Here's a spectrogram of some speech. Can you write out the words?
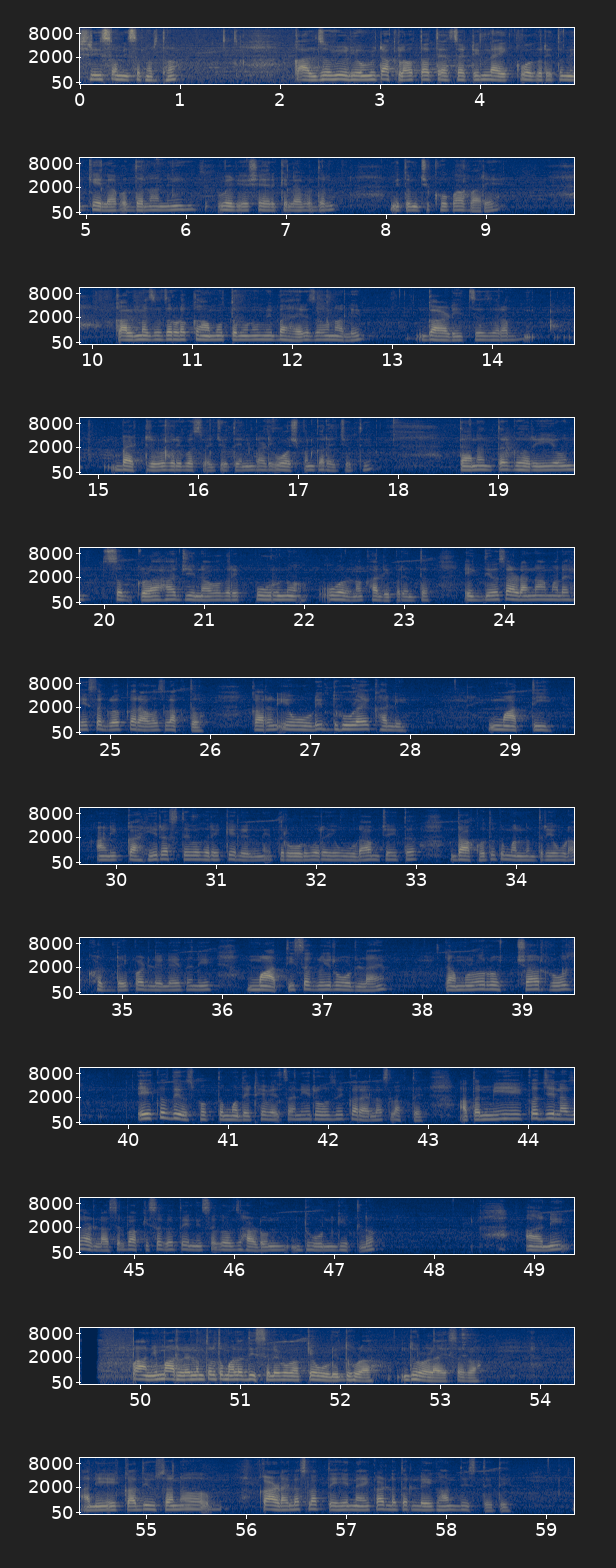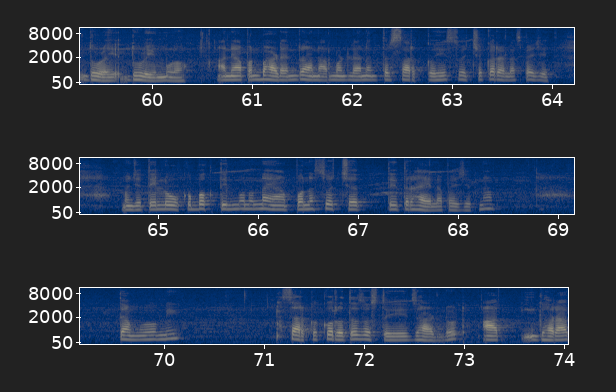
श्री स्वामी समर्थ. काल जो व्हिडिओ मी टाकला होता त्यासाठी लाईक वगैरे तुम्ही केल्याबद्दल आणि व्हिडिओ शेअर केल्याबद्दल मी तुमची खूप आभारी आहे. काल माझं थोडं काम होतं म्हणून मी बाहेर जाऊन आले. गाडीचं जरा बॅटरी वगैरे बसवायची होती आणि गाडी वॉश पण करायची होती. त्यानंतर घरी येऊन सगळा हा जिना वगैरे पूर्ण वरणं खालीपर्यंत. एक दिवस अडांना आम्हाला हे सगळं करावंच लागतं. कारण एवढी धूळ आहे खाली. माती आणि काही रस्ते वगैरे केलेले नाहीत. रोडवर एवढा आमच्या इथं दाखवतो तुम्हाला नंतर एवढा खड्डे पडलेले आहेत आणि माती सगळी रोडला आहे. त्यामुळं रोजच्या रोज एकच दिवस फक्त मध्ये ठेवायचं आणि रोज हे करायलाच लागतं आहे आता मी एकच जिना झाडला असेल बाकी सगळं त्यांनी सगळं झाडून धुवून घेतलं. आणि पाणी मारल्यानंतर तुम्हाला दिसेल आहे बघा केवढी धुळा धुरळा आहे सगळा. आणि एका दिवसानं काढायलाच लागते हे नाही काढलं तर लय घाण दिसते ते. धुळे धुळीमुळं. आणि आपण भाड्यानं राहणार म्हटल्यानंतर सारखं हे स्वच्छ करायलाच पाहिजेत. म्हणजे ते लोक बघतील म्हणून नाही आपणच स्वच्छतेत राहायला पाहिजेत ना. त्यामुळं मी सारखं करतच असतो हे झाडलोट आत घरात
